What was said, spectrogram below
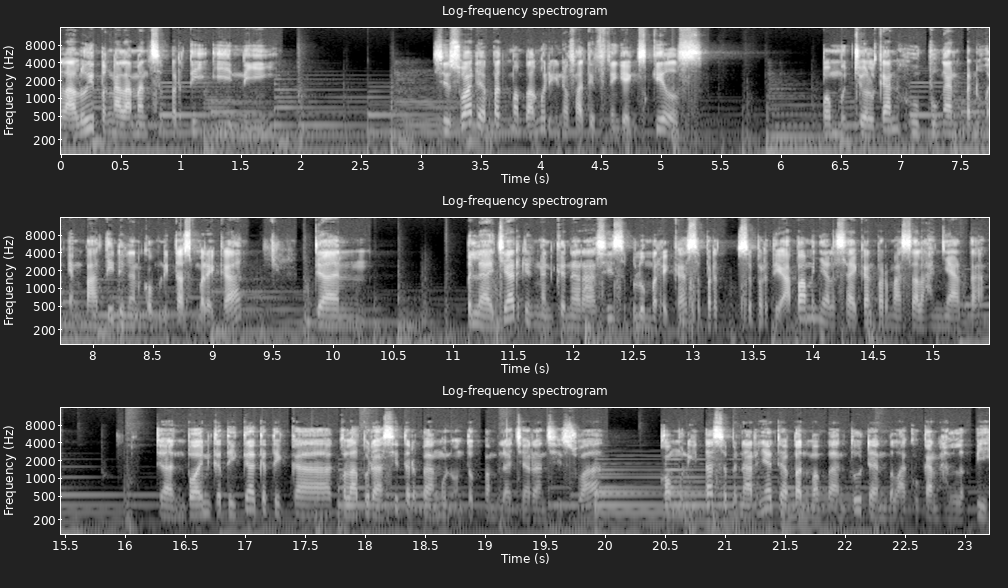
Melalui pengalaman seperti ini, siswa dapat membangun innovative thinking skills memunculkan hubungan penuh empati dengan komunitas mereka dan belajar dengan generasi sebelum mereka seperti, apa menyelesaikan permasalahan nyata. Dan poin ketiga ketika kolaborasi terbangun untuk pembelajaran siswa, komunitas sebenarnya dapat membantu dan melakukan hal lebih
